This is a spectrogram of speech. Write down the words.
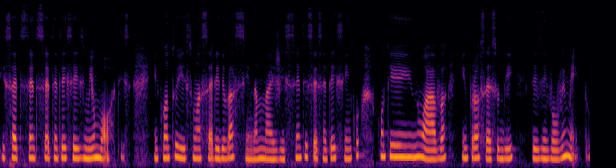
e 776 mil mortes. Enquanto isso, uma série de vacinas, mais de 165, continuava em processo de desenvolvimento.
